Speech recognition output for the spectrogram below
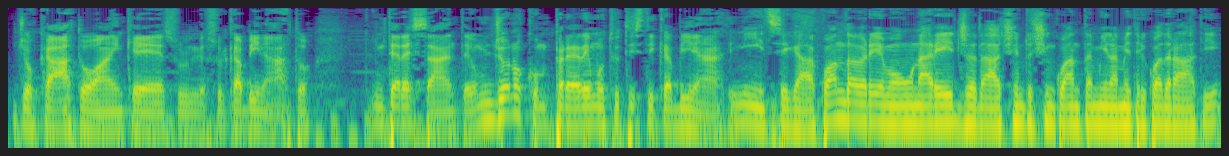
giocato anche sul, sul cabinato. Interessante. Un giorno compreremo tutti sti cabinati. Mizzica, quando avremo una reggia da 150.000 metri quadrati,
